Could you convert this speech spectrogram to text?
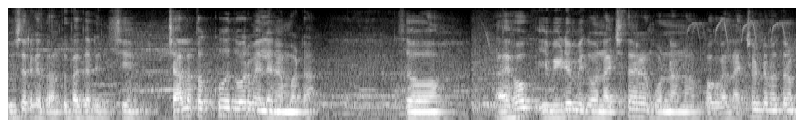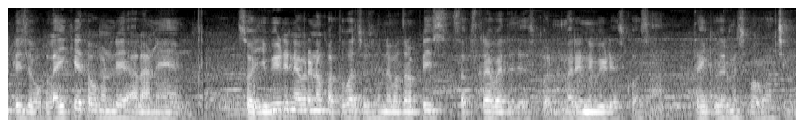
చూశారు కదా అంత దగ్గర నుంచి చాలా తక్కువ దూరం వెళ్ళాను అనమాట సో ఐ హోప్ ఈ వీడియో మీకు నచ్చుతారనుకున్నాను ఒకవేళ నచ్చి ఉంటే మాత్రం ప్లీజ్ ఒక లైక్ అయితే ఇవ్వండి అలానే సో ఈ వీడియోని ఎవరైనా కొత్త వారు చూసింటే మాత్రం ప్లీజ్ సబ్స్క్రైబ్ అయితే చేసుకోండి. మరిన్ని వీడియోస్ కోసం. Thank you very much for watching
